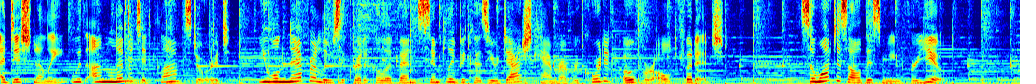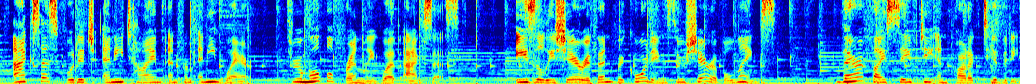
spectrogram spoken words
Additionally, with unlimited cloud storage, you will never lose a critical event simply because your dash camera recorded over old footage. So what does all this mean for you? Access footage anytime and from anywhere through mobile-friendly web access. Easily share event recordings through shareable links. Verify safety and productivity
